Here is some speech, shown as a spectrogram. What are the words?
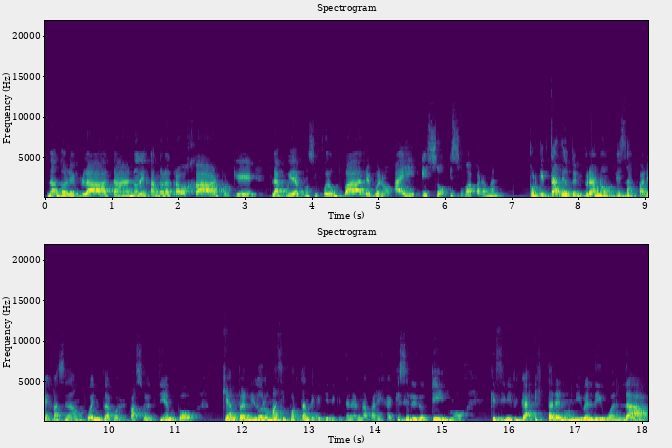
dándole plata, no dejándola trabajar porque la cuida como si fuera un padre. Bueno, ahí eso, eso va para mal. Porque tarde o temprano esas parejas se dan cuenta con el paso del tiempo que han perdido lo más importante que tiene que tener una pareja, que es el erotismo, que significa estar en un nivel de igualdad,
